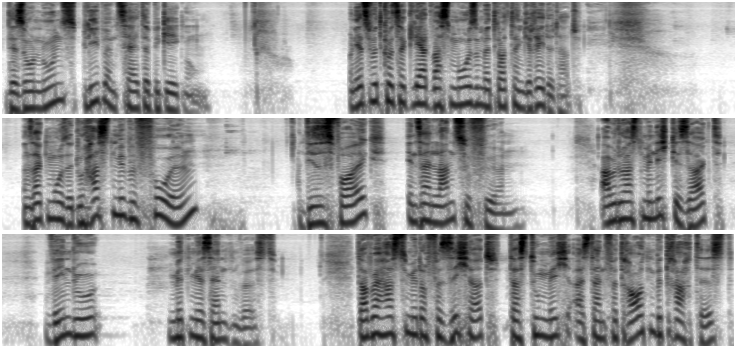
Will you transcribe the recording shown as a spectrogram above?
der Sohn Nuns, blieb im Zelt der Begegnung. Und jetzt wird kurz erklärt, was Mose mit Gott denn geredet hat. Und sagt Mose, du hast mir befohlen, dieses Volk in sein Land zu führen. Aber du hast mir nicht gesagt, wen du mit mir senden wirst. Dabei hast du mir doch versichert, dass du mich als deinen Vertrauten betrachtest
